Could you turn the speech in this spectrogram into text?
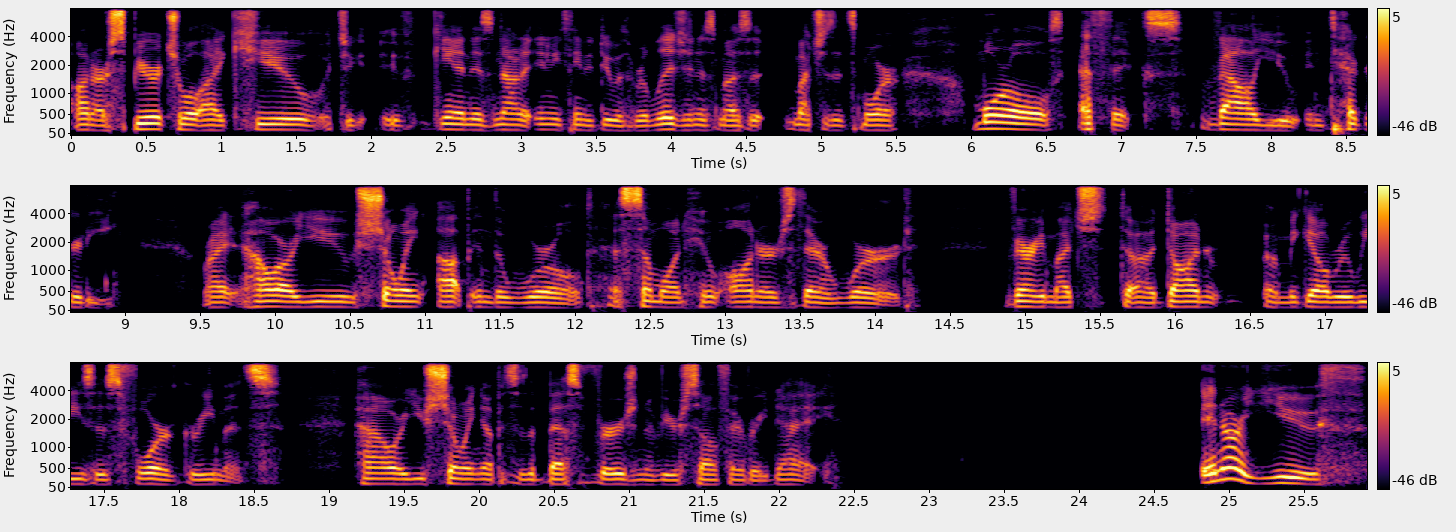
on our spiritual IQ, which again is not anything to do with religion as much, much as it's more morals, ethics, value, integrity, right? How are you showing up in the world as someone who honors their word? Very much uh, Don uh, Miguel Ruiz's four agreements. How are you showing up as the best version of yourself every day? In our youth,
